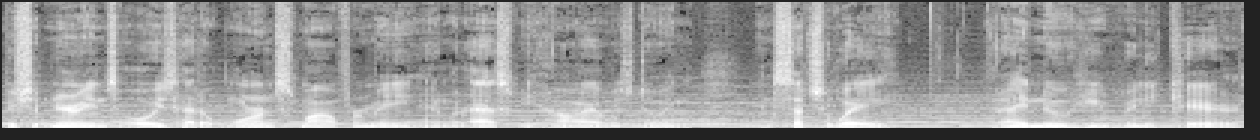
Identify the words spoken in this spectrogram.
Bishop Nearings always had a warm smile for me and would ask me how I was doing in such a way that I knew he really cared.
